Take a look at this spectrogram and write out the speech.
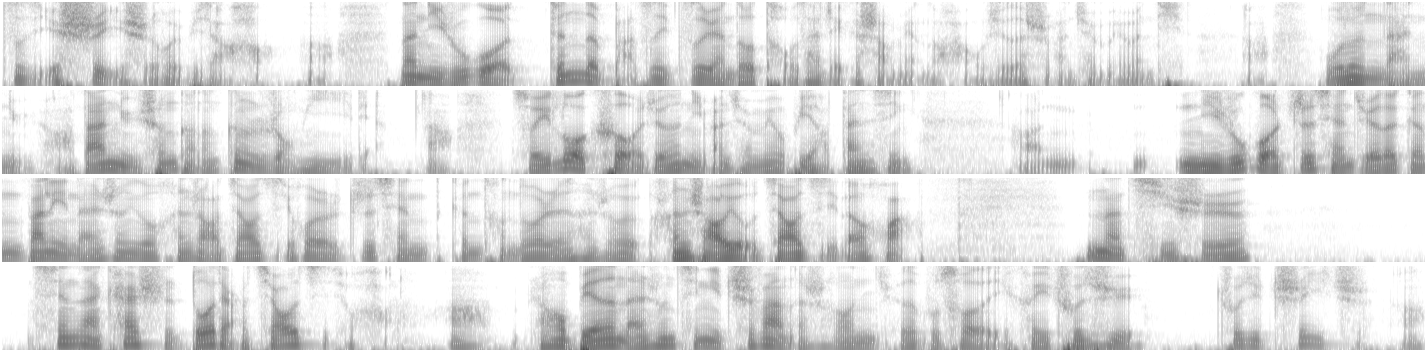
自己试一试会比较好啊。那你如果真的把自己资源都投在这个上面的话，我觉得是完全没问题的啊。无论男女啊，当然女生可能更容易一点啊。所以洛克，我觉得你完全没有必要担心啊。你如果之前觉得跟班里男生有很少交集，或者之前跟很多人很少很少有交集的话，那其实现在开始多点交集就好了啊。然后别的男生请你吃饭的时候，你觉得不错的也可以出去出去吃一吃啊，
